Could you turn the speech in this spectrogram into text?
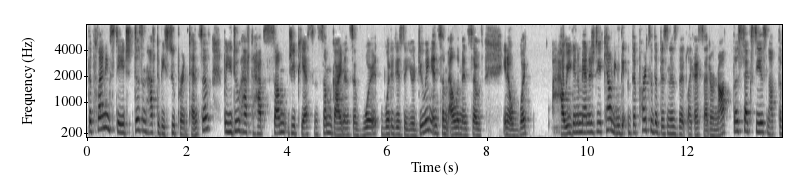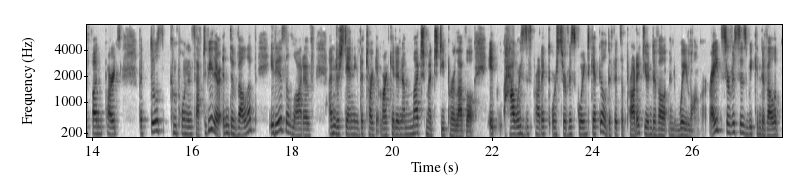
The planning stage doesn't have to be super intensive, but you do have to have some GPS and some guidance of what, what it is that you're doing and some elements of, you know, what how are you going to manage the accounting? The, the, parts of the business that like i said are not the sexiest not the fun parts but those components have to be there and develop it is a lot of understanding the target market in a much much deeper level. It how is this product or service going to get built if it's a product you're in development way longer right? Services we can develop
